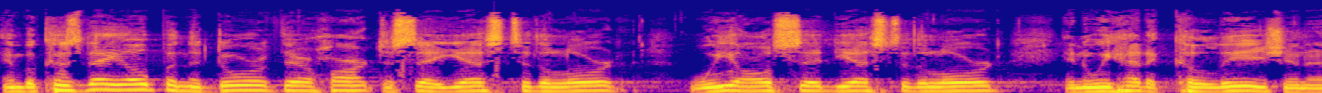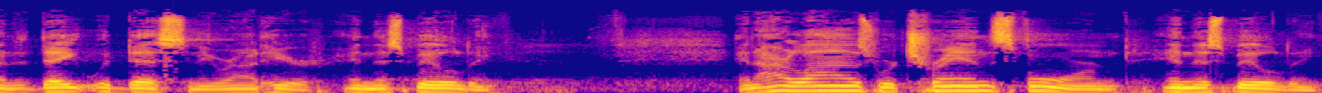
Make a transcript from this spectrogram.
And because they opened the door of their heart to say yes to the Lord, we all said yes to the Lord, and we had a collision and a date with destiny right here in this building. And our lives were transformed in this building.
